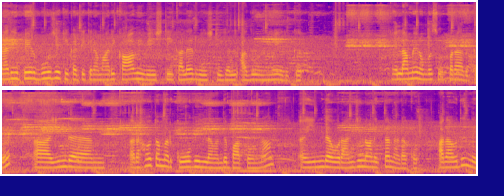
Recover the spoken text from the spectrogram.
நிறைய பேர் பூஜைக்கு கட்டிக்கிற மாதிரி காவி வேஷ்டி கலர் வேஷ்டிகள் அதுவுமே இருக்குது எல்லாமே ரொம்ப சூப்பராக இருக்குது இந்த ரகோத்தமர் கோவிலில் வந்து பார்த்தோம்னா இந்த ஒரு அஞ்சு நாளைக்கு தான் நடக்கும். அதாவது இந்த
